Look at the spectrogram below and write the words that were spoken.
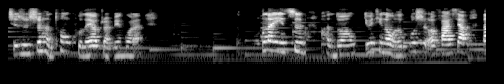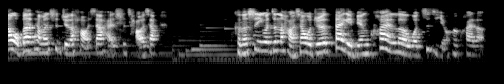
其实是很痛苦的，要转变过来。那一次很多人因为听了我的故事而发笑，但我不知道他们是觉得好笑还是嘲笑。可能是因为真的好笑，我觉得带给别人快乐，我自己也会快乐。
